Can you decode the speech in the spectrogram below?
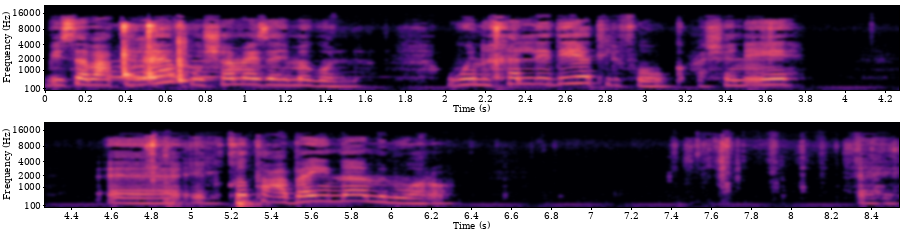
بي 7000 وشمع زي ما قلنا. ونخلي ديت لفوق عشان إيه؟ آه القطعة باينة من ورا. أهي.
